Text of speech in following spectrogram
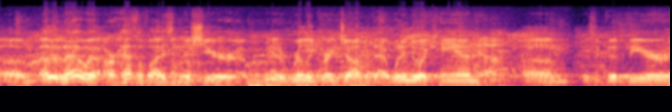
um, other than that, our Hefeweizen this year, I mean, we did a really great job at that. Went into a can. Um, it was a good beer,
